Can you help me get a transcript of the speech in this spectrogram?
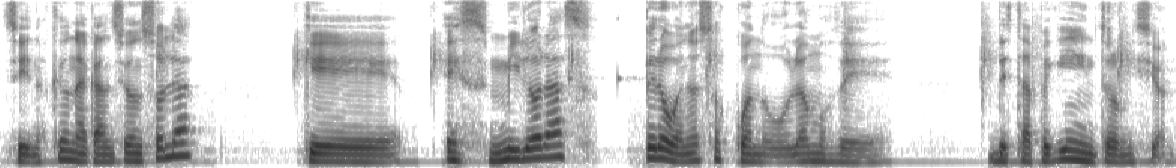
Sí, nos queda una canción sola. Que es mil horas. Pero bueno, eso es cuando volvamos de, de esta pequeña intromisión.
